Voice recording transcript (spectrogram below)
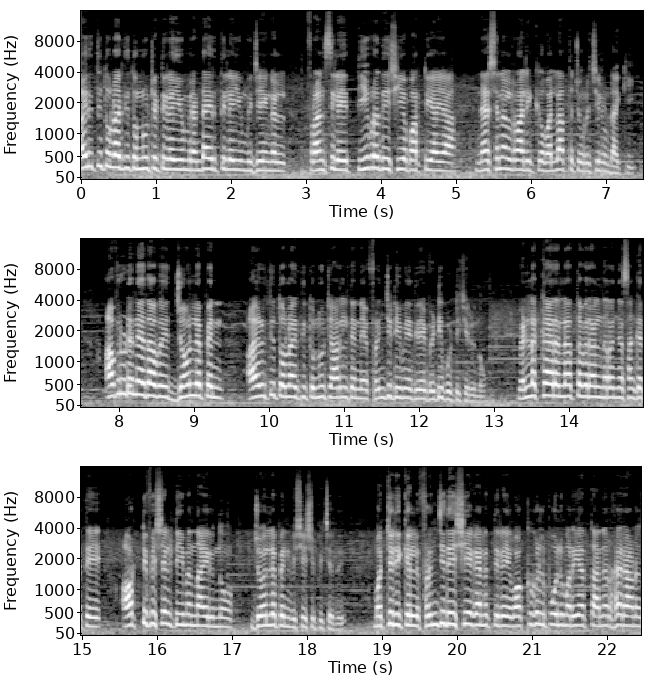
ആയിരത്തി തൊള്ളായിരത്തി തൊണ്ണൂറ്റെട്ടിലെയും രണ്ടായിരത്തിലെയും വിജയങ്ങൾ ഫ്രാൻസിലെ തീവ്രദേശീയ പാർട്ടിയായ നാഷണൽ റാലിക്ക് വല്ലാത്ത ചൊറിച്ചിലുണ്ടാക്കി. അവരുടെ നേതാവ് ജോൺ ലെപ്പൻ ആയിരത്തി തൊള്ളായിരത്തി തൊണ്ണൂറ്റാറിൽ തന്നെ ഫ്രഞ്ച് ടീമിനെതിരെ വെടിപൊട്ടിച്ചിരുന്നു. വെള്ളക്കാരല്ലാത്തവരാൽ നിറഞ്ഞ സംഘത്തെ ആർട്ടിഫിഷ്യൽ ടീം എന്നായിരുന്നു ജോൺ ലെപ്പൻ വിശേഷിപ്പിച്ചത്. മറ്റൊരിക്കൽ ഫ്രഞ്ച് ദേശീയ ഗാനത്തിലെ വാക്കുകൾ പോലും അറിയാത്ത അനർഹരാണ്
